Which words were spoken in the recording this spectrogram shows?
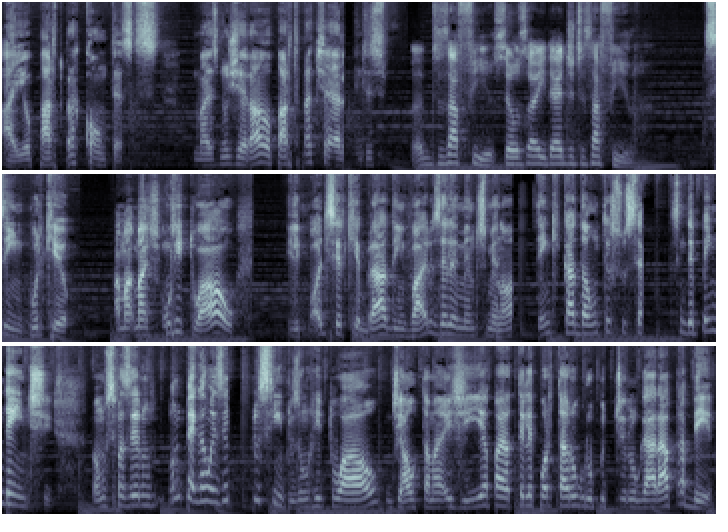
aí eu parto para contests. Mas no geral eu parto para challenges. Desafio, você usa a ideia de desafio. Sim, porque mas um ritual ele pode ser quebrado em vários elementos menores, tem que cada um ter sucesso independente. Vamos fazer um, vamos pegar um exemplo simples, um ritual de alta magia para teleportar o grupo de lugar A para B.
